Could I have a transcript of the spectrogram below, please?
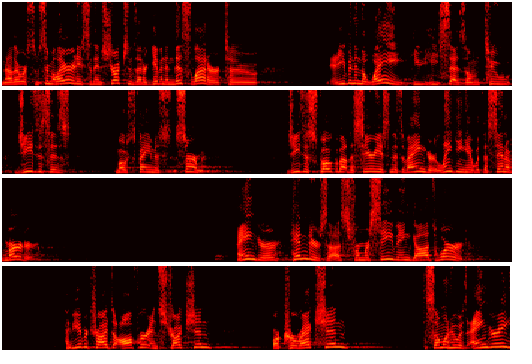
Now, there were some similarities to the instructions that are given in this letter to, even in the way he, he says them, to Jesus' most famous sermon. Jesus spoke about the seriousness of anger, linking it with the sin of murder. Anger hinders us from receiving God's word. Have you ever tried to offer instruction or correction to someone who is angry?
